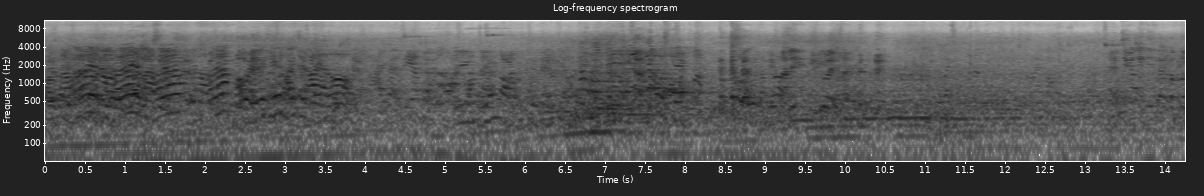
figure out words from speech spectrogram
入去啊！入去啊！入去啊！入去啊！你自己睇住下人喎。快啲入邊啊！喂，自己位啊！自己位，幫自己位，幫自己位啊！快啲幫自己位。OK OK 啊，揮上先，揮上先，俾我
